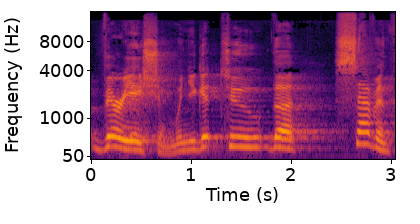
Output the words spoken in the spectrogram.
variation, when you get to the seventh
